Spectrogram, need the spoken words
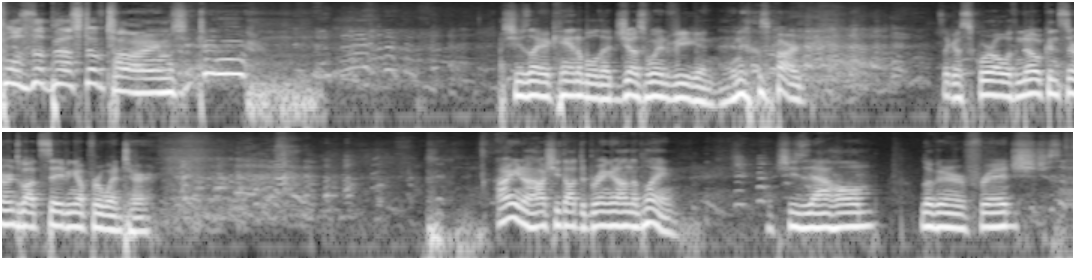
"'Twas the best of times." Ding. She was like a cannibal that just went vegan, and it was hard. It's like a squirrel with no concerns about saving up for winter. I don't even know how she thought to bring it on the plane. She's at home, looking at her fridge, like,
